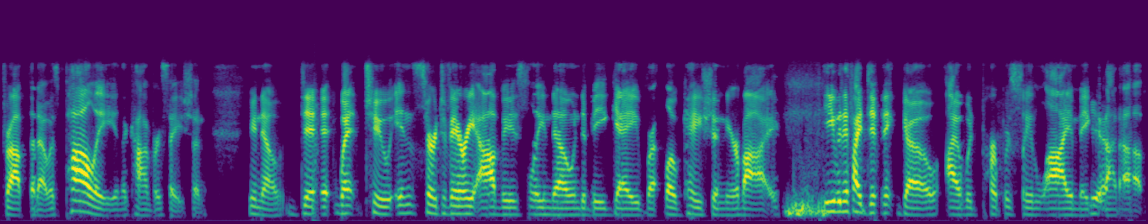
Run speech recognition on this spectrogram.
drop that I was poly in the conversation. You know, did went to insert very obviously known to be gay location nearby even if I didn't go, I would purposely lie, and make yeah. that up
